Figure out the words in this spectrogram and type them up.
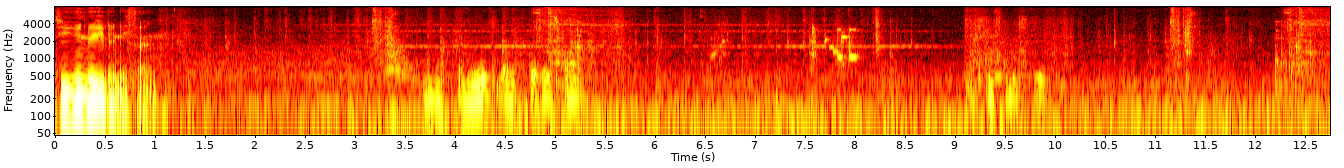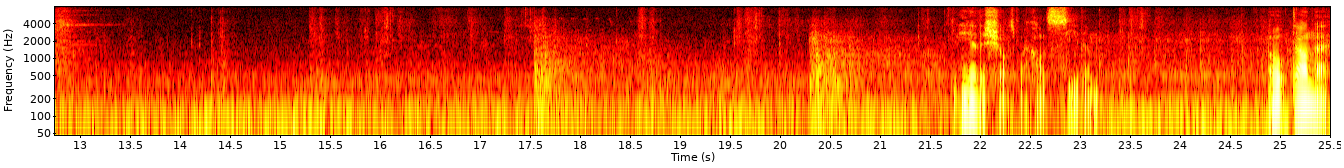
Do you need anything? I can hear the shots, but I can't see them. Oh, down there.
